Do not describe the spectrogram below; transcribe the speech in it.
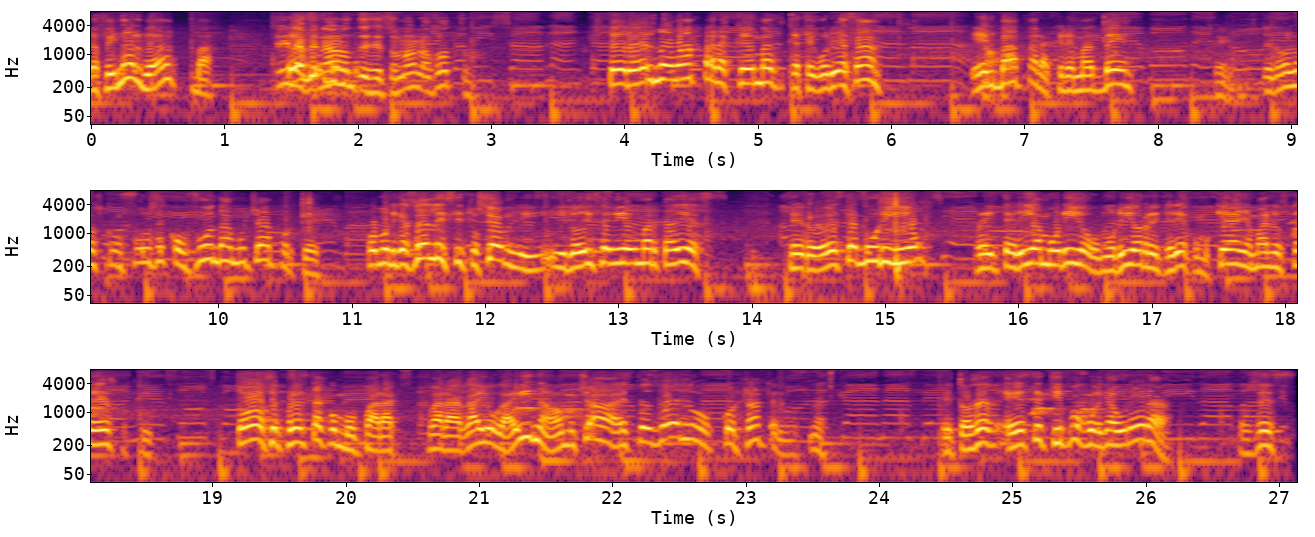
La final, ¿verdad? Va. Sí, la Ese final donde se tomaron la foto. Pero él no va para cremas categorías A. Él va para cremas B. Que no los confu- se confundan mucha porque comunicación es la institución y, lo dice bien marca 10. Pero este Murillo, reitería Murillo, Murillo reitería, como quieran llamarlo ustedes, porque todo se presta como para, para gallo gallina. Vamos, chava, esto es bueno, contrátenlo. Entonces, este tipo juega en Aurora. Entonces,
